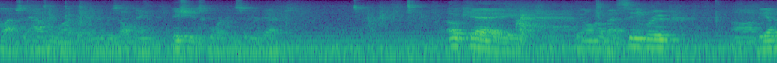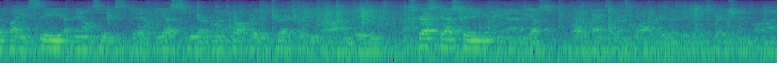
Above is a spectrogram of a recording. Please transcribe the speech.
collapse of the housing market and the resulting issues for consumer debtors. Okay, we all know about Citigroup. Uh, The FFIEC announces that, yes, we are going to cooperate with Treasury on the stress testing, and yes, all the banks are going to cooperate with the administration on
